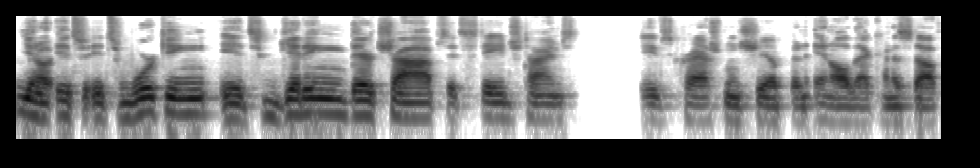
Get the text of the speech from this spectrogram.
you know it's it's working, it's getting their chops, it's stage times. Dave's craftsmanship and, and all that kind of stuff.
